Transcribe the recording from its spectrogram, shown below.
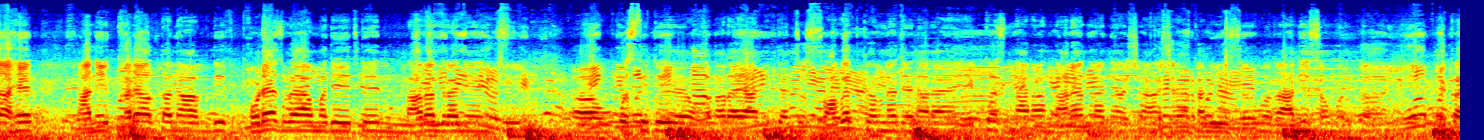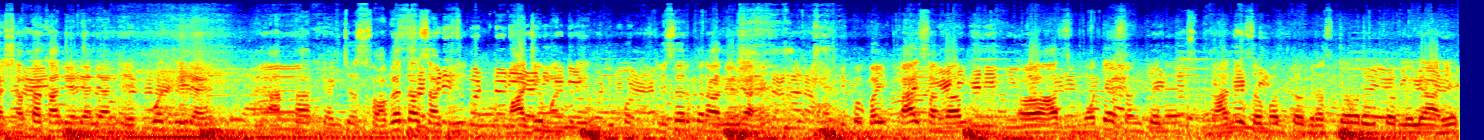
आहेत आणि खऱ्या अर्थानं अगदी थोड्याच वेळामध्ये इथे नारायण राणे यांची उपस्थिती होणार आहे आणि त्यांचं स्वागत करण्यात येणार आहे. एकच नारा नारायण राणे अशा आशयाखाली सर्व राणे समर्थ एका शताखाली आलेले आणि एकवटलेले आहेत. आणि आता त्यांच्या स्वागतासाठी माजी मंत्री दीपक केसरकर आलेले आहेत. दीपकभाई काय सांगाल? आज मोठ्या संख्येने गाणे समर्थक रस्त्यावर उतरलेले आहेत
